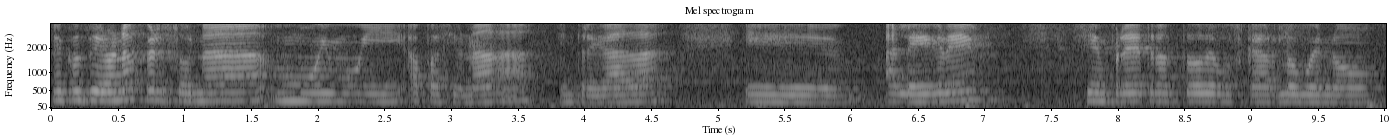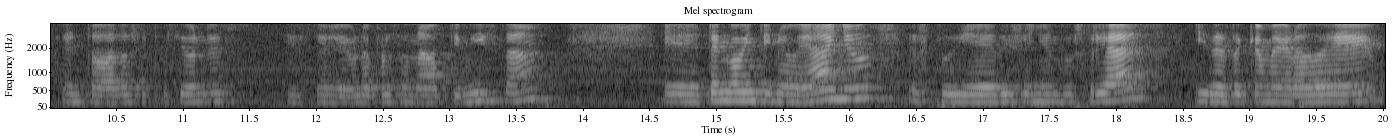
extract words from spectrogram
me considero una persona muy, muy apasionada, entregada, eh, alegre. Siempre trato de buscar lo bueno en todas las situaciones. Este, una persona optimista. Eh, tengo 29 años, estudié diseño industrial y desde que me gradué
